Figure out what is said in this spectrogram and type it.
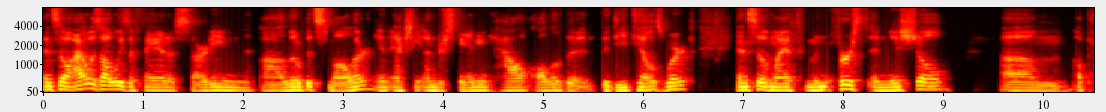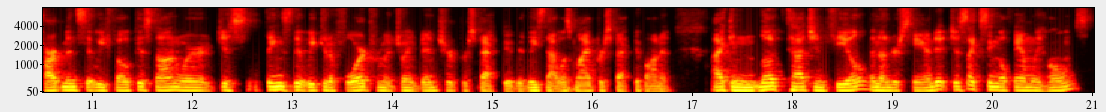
And so I was always a fan of starting uh, a little bit smaller and actually understanding how all of the, the details work. And so my first initial um, apartments that we focused on were just things that we could afford from a joint venture perspective. At least that was my perspective on it. I can look, touch, and feel and understand it, just like single family homes.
